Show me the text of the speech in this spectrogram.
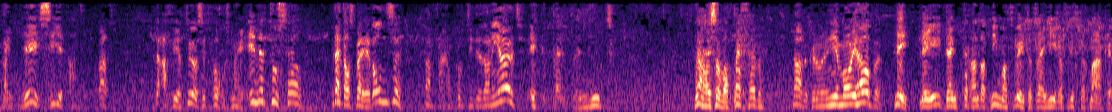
bij je zie je dat? Wat? De aviateur zit volgens mij in het toestel. Net als bij het onze. Maar waarom komt hij er dan niet uit? Ik ben benieuwd. Nou, hij zal wel pech hebben. Nou, dan kunnen we hem hier mooi helpen. Nee, nee, denk eraan dat niemand weet dat wij hier een vliegtuig maken.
